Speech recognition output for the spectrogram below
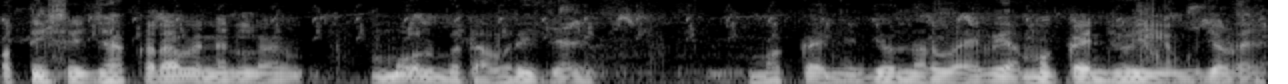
અતિશય ઝાકર આવે ને એટલે મોલ બધા વરી જાય. મકાઈની જો નરવા આવી મકાઈને જોઈએ જણાય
